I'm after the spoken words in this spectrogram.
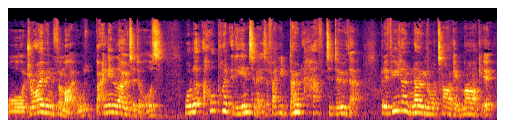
or driving for miles, banging loads of doors. Well, look, the whole point of the internet is the fact you don't have to do that. But if you don't know your target market,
